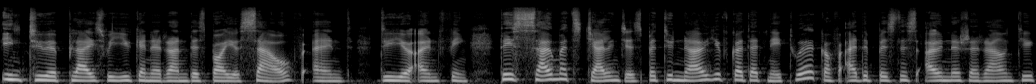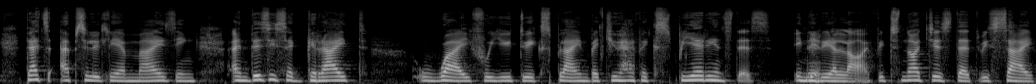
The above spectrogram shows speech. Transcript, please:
into a place where you can run this by yourself and do your own thing. There's so much challenges, but to know you've got that network of other business owners around you, that's absolutely amazing. And this is a great way for you to explain, but you have experienced this in yeah. real life. It's not just that we say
